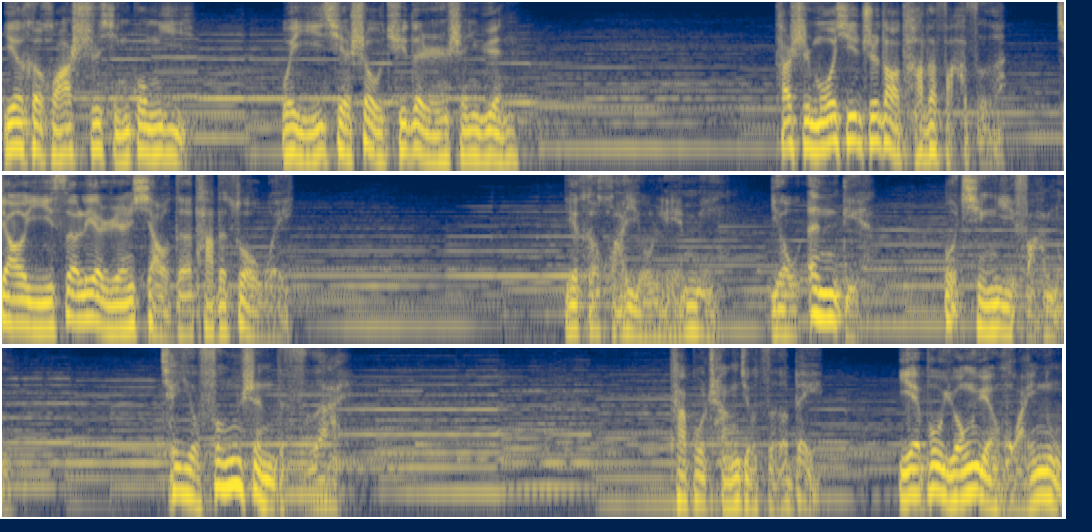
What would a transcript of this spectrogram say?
耶和华施行公义，为一切受屈的人伸冤。他使摩西知道他的法则，叫以色列人晓得他的作为。耶和华有怜悯，有恩典，不轻易发怒，且有丰盛的慈爱。他不长久责备。也不永远怀怒，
